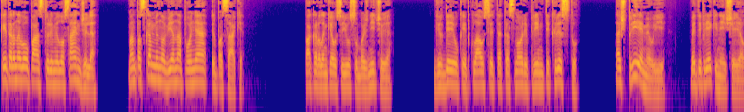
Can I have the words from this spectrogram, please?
Kai tarnavau pastoriumi Los Andželė, man paskambino viena ponia ir pasakė. Vakar lankiausi jūsų bažnyčioje. Girdėjau, kaip klausėte, kas nori priimti Kristų. Aš priėmiau jį, bet į priekį neišėjau.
